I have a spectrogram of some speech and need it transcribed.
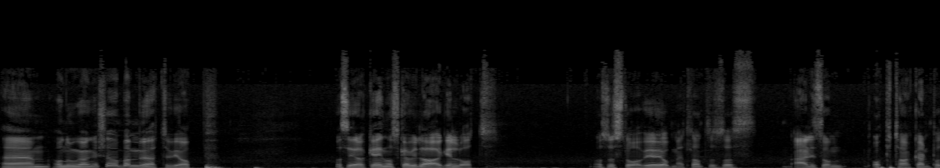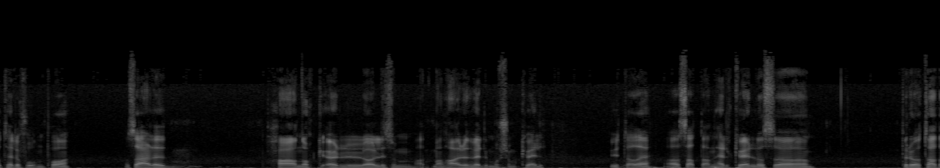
Um, og noen ganger så bare møter vi opp og sier ok, nå skal vi lage en låt. Og så står vi og jobber med et eller annet, og så er liksom opptakeren på telefonen på. Og så er det ha nok øl og liksom at man har en veldig morsom kveld ut av det. Og har satt av en hel kveld, og så prøve å ta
